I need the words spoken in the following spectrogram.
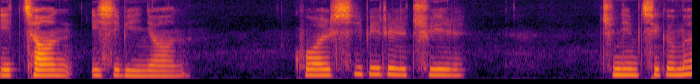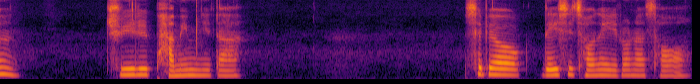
2022년 9월 11일 주일 주님 지금은 주일 밤입니다. 새벽 4시 전에 일어나서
